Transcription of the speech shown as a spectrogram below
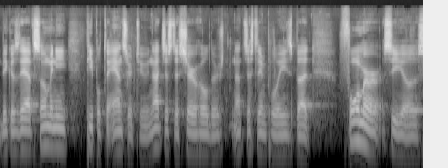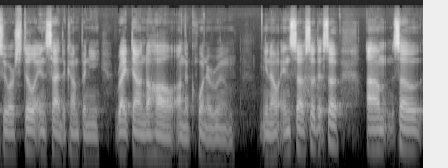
because they have so many people to answer to, not just the shareholders, not just the employees, but former CEOs who are still inside the company, right down the hall on the corner room, you know. And so, so that, so, um, so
